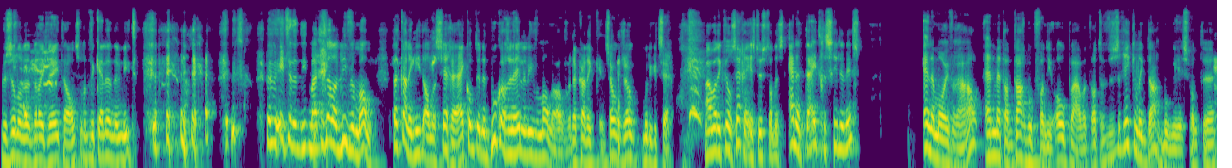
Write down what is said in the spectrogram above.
We zullen het nooit weten, Hans, want we kennen hem niet. we weten het niet, maar het is wel een lieve man. Dat kan ik niet anders zeggen. Hij komt in het boek als een hele lieve man over. Dat kan ik, zo, zo moet ik het zeggen. Maar wat ik wil zeggen is dus dat het en een tijdgeschiedenis en een mooi verhaal. En met dat dagboek van die opa, wat, wat een verschrikkelijk dagboek is. Want eh,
